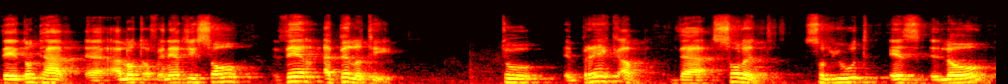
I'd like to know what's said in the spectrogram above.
They don't have uh, a lot of energy, so their ability to break up the solid solute is low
